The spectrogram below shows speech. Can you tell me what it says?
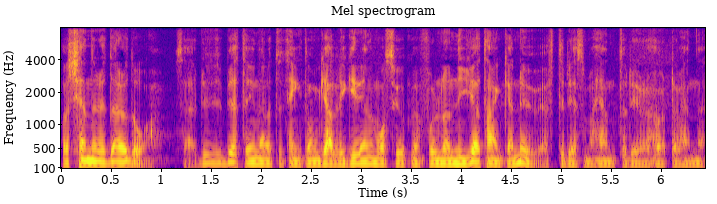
Vad känner du där och då? Så här, du berättade innan att du tänkte om gallergrenen måste upp. Men får du några nya tankar nu efter det som har hänt och det du har hört av henne?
